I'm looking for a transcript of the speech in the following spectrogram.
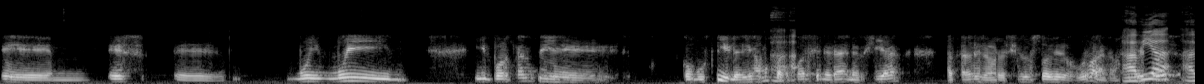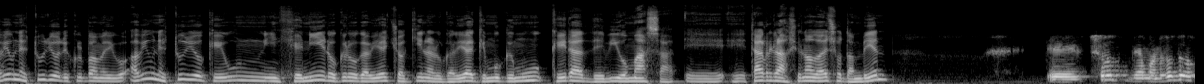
es muy, muy importante combustible, digamos, para ah, poder generar energía a través de los residuos sólidos urbanos. Había, había un estudio, discúlpame, digo, había un estudio que un ingeniero creo que había hecho aquí en la localidad de Quemuquemú que era de biomasa. Eh, ¿Está relacionado a eso también? Eh, yo, digamos, nosotros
